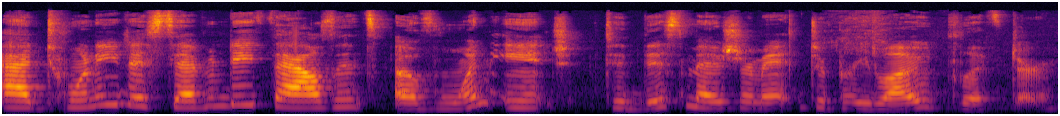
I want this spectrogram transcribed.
Add 20 to 70 thousandths of 1 inch to this measurement to preload lifter.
